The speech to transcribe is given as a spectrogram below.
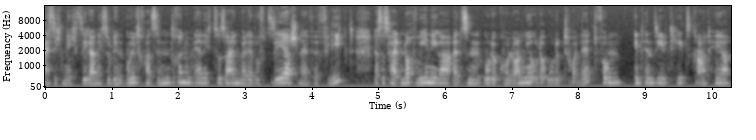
weiß ich nicht, sehe da nicht so den Ultra-Sinn drin, um ehrlich zu sein, weil der Duft sehr schnell verfliegt. Das ist halt noch weniger als ein Eau de Cologne oder Eau de Toilette vom Intensivitätsgrad her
